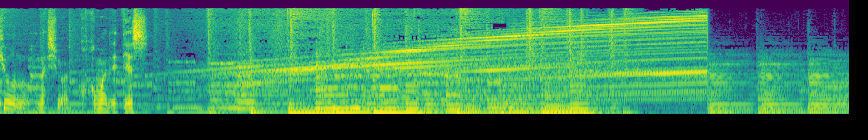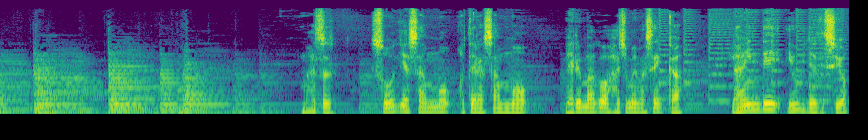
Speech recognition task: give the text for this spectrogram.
今日のお話はここまでですまず葬儀屋さんもお寺さんもメルマガを始めませんか ?LINE で良いのですよ。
